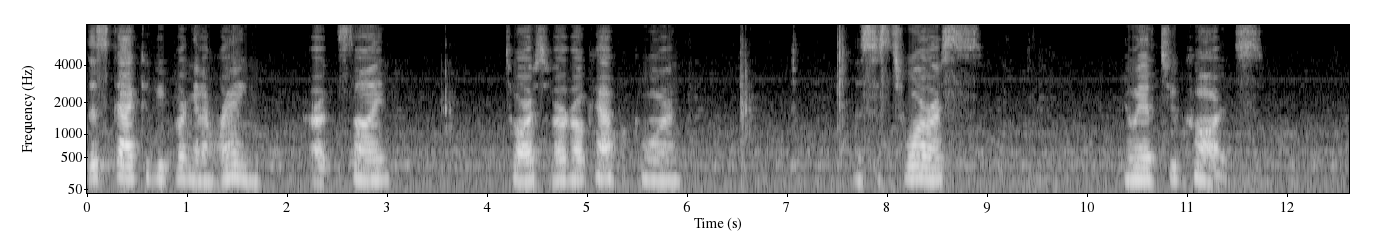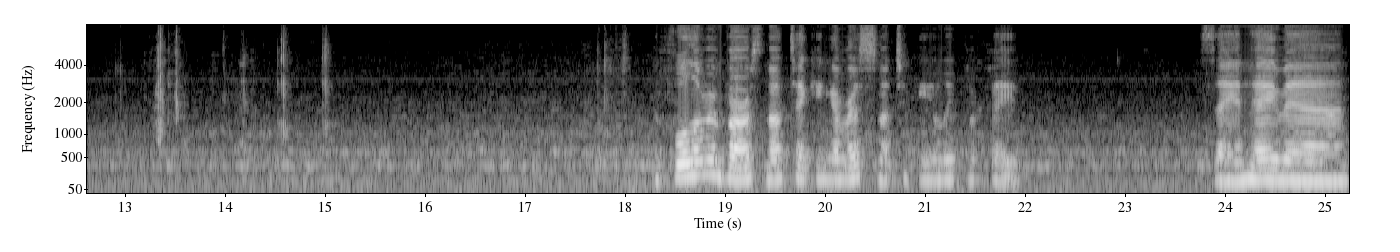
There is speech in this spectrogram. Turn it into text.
this guy could be bringing a ring or sign. Taurus, Virgo, Capricorn. This is Taurus. And we have two cards. Fool in reverse, not taking a risk, not taking a leap of faith. Saying, hey man,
